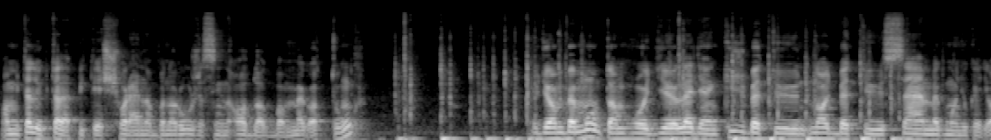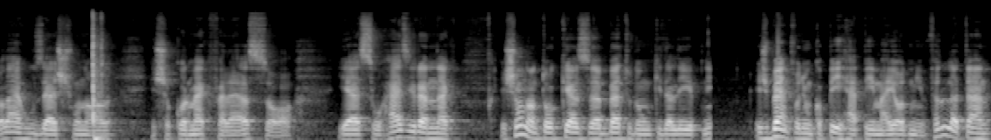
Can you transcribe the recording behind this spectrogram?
amit előbb telepítés során abban a rózsaszín ablakban megadtunk. Ugye amiben mondtam, hogy legyen kisbetű, nagybetű, szám, meg mondjuk egy aláhúzásvonal, és akkor megfelelsz a jelszó házirendnek, és onnantól kezdve be tudunk ide lépni, és bent vagyunk a phpMyAdmin felületen,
